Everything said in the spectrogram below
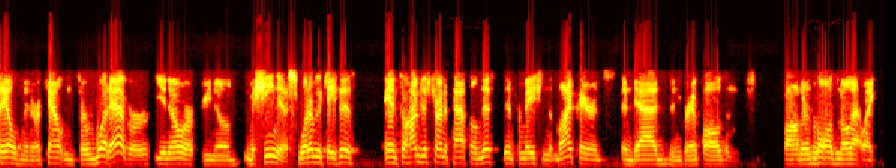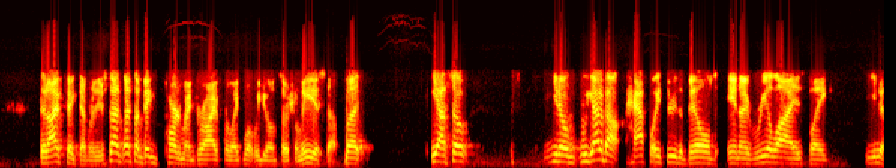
salesmen or accountants or whatever you know or you know machinists whatever the case is and so i'm just trying to pass on this information that my parents and dads and grandpas and father-in-laws and all that like that I've picked up over the. That, that's a big part of my drive for like what we do on social media stuff. But yeah, so you know, we got about halfway through the build, and I realized like, you know,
